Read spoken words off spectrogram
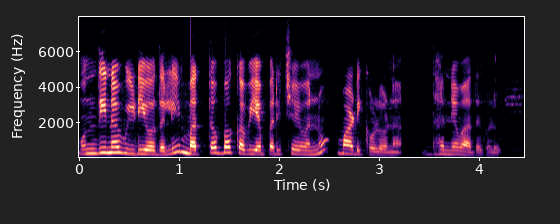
ಮುಂದಿನ ವಿಡಿಯೋದಲ್ಲಿ ಮತ್ತೊಬ್ಬ ಕವಿಯ ಪರಿಚಯವನ್ನು ಮಾಡಿಕೊಳ್ಳೋಣ. ಧನ್ಯವಾದಗಳು.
